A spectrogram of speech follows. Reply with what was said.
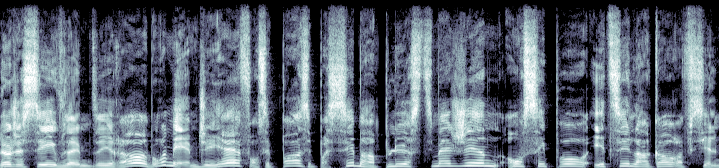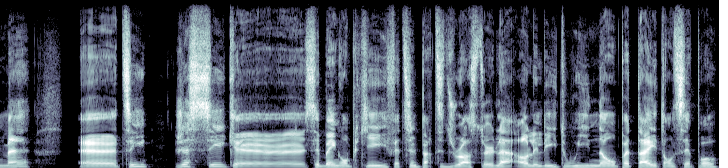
Là, je sais, vous allez me dire Ah, oui, mais MJF, on sait pas, c'est possible en plus. T'imagines? On sait pas. Est-il encore officiellement? Euh, Tu sais, je sais que c'est bien compliqué. Fait-il partie du roster de la All Elite? Oui, non, peut-être, on ne sait pas.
